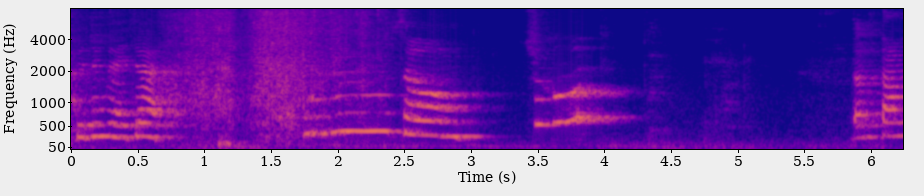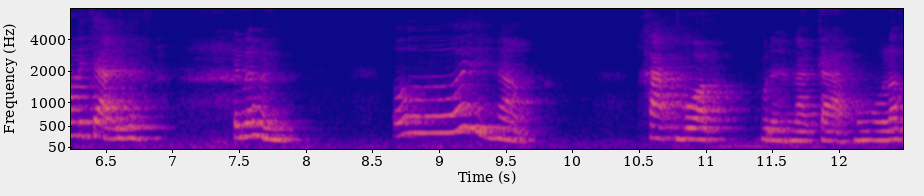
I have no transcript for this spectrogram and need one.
เป็นยังไงจ้ะคุณสองชุบตั้มๆเลยจ้าพี่เป็นเรื่องเอ้ยหนังขากบวกบุดหนากากหมูแล้ว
